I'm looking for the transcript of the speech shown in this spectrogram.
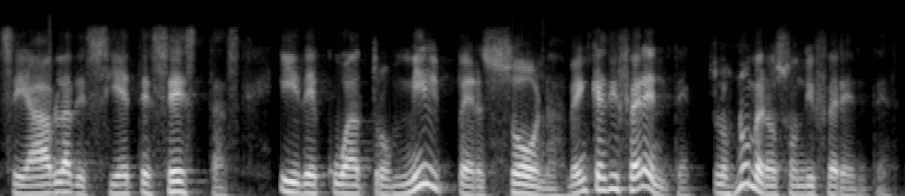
Se habla de siete cestas y de cuatro mil personas. ¿Ven que es diferente? Los números son diferentes.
